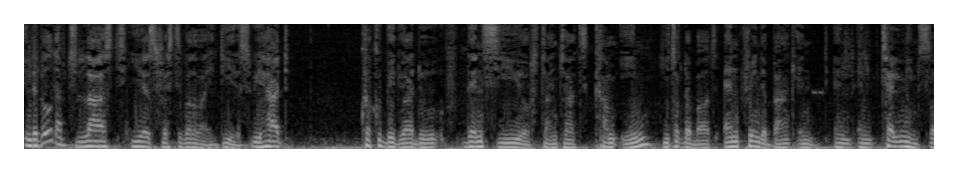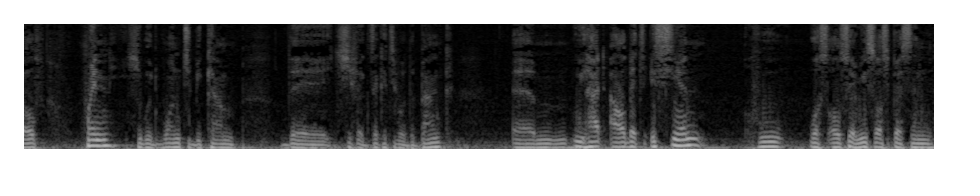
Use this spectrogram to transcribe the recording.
In the build up to last year's Festival of Ideas, we had Kwaku Bedu-Addo, then CEO of StanChart, come in. He talked about entering the bank and, and, and telling himself when he would want to become the chief executive of the bank. Um, we had Albert Essien, who was also a resource person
